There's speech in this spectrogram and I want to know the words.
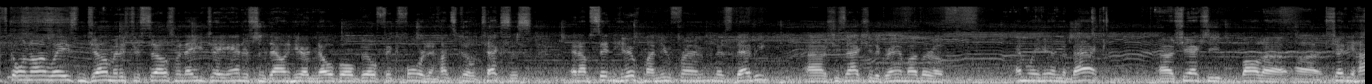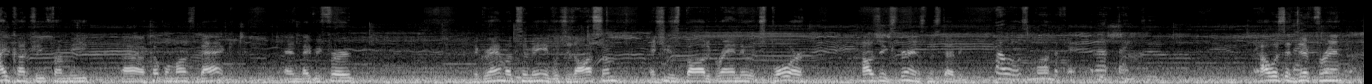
What's going on, ladies and gentlemen? It's your salesman AJ Anderson down here at Noble Bill Fick Ford in Huntsville, Texas. And I'm sitting here with my new friend, Miss Debbie. Uh, she's actually the grandmother of Emily here in the back. Uh, she actually bought a, a Chevy High Country from me uh, a couple months back, and they referred the grandma to me, which is awesome. And she just bought a brand new Explorer. How's the experience, Miss Debbie? Oh, it was wonderful, and I thank you. How was it different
